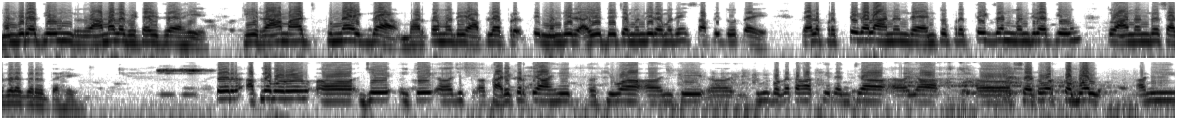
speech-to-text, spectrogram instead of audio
मंदिरात येऊन रामाला भेटायचं आहे की राम आज पुन्हा एकदा भारतामध्ये आपल्या प्रत्येक मंदिर अयोध्येच्या मंदिरामध्ये स्थापित होत आहे. त्याला प्रत्येकाला आनंद आहे आणि तो प्रत्येक जण मंदिरात येऊन तो आनंद साजरा करत आहे. तर आपल्याबरोबर जे इथे जे कार्यकर्ते आहेत किंवा इथे तुम्ही बघत आहात की त्यांच्या या शर्टवर कमल आणि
